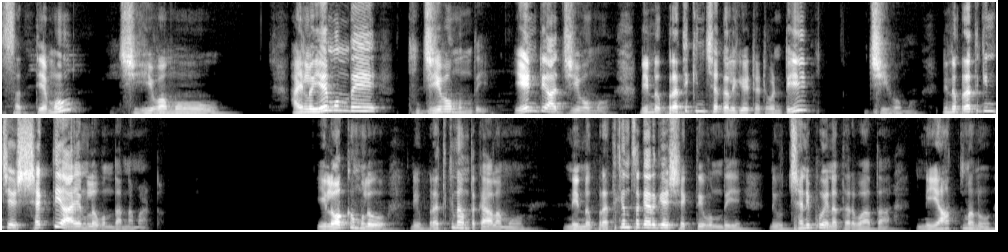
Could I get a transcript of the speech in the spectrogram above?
సత్యము జీవము. ఆయనలో ఏముంది? జీవముంది. ఏంటి ఆ జీవము? నిన్ను బ్రతికించగలిగేటటువంటి జీవము. నిన్ను బ్రతికించే శక్తి ఆయనలో ఉందన్నమాట. ఈ లోకంలో నీవు బ్రతికినంత కాలము నిన్ను బ్రతికించగలిగే శక్తి ఉంది. నువ్వు చనిపోయిన తర్వాత నీ ఆత్మను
